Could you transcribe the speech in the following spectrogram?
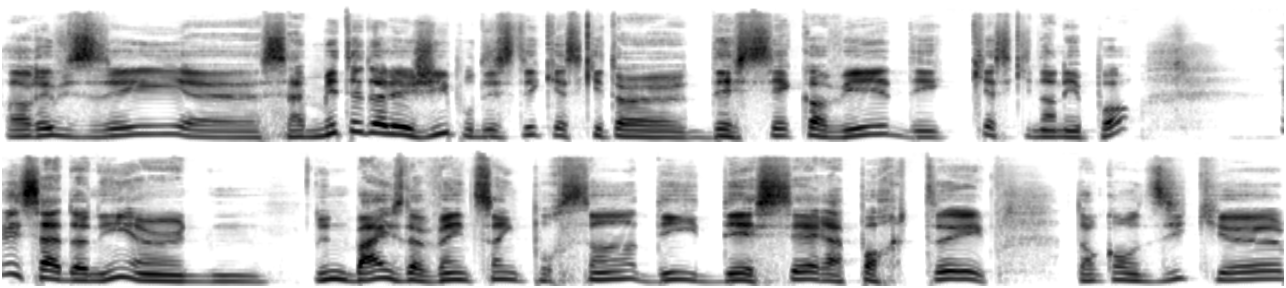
a révisé euh, sa méthodologie pour décider qu'est-ce qui est un décès COVID et qu'est-ce qui n'en est pas. Et ça a donné un- une baisse de 25% des décès rapportés. Donc, on dit que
